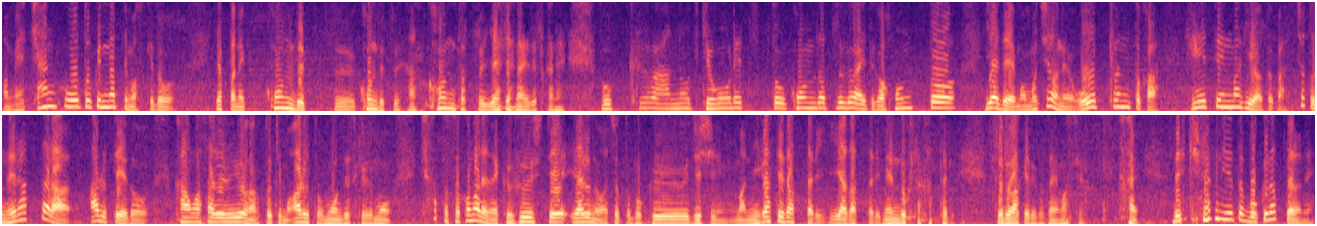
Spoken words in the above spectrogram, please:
まあ、めちゃんこお得になってますけどやっぱね混雑混雑あの混雑嫌じゃないですかね。僕はあの行列と混雑具合とか本当嫌で、まあ、もちろんねオープンとか閉店間際とかちょっと狙ったらある程度緩和されるような時もあると思うんですけれどもちょっとそこまでね工夫してやるのはちょっと僕自身、まあ、苦手だったり嫌だったり面倒くさかったりするわけでございますよ。はい、でちなみに言うと僕だったらね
